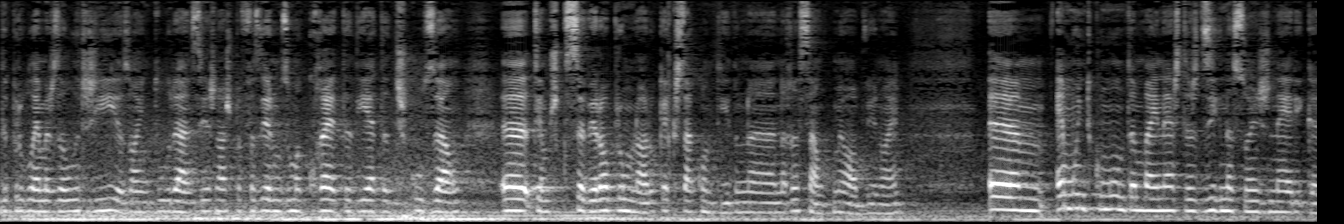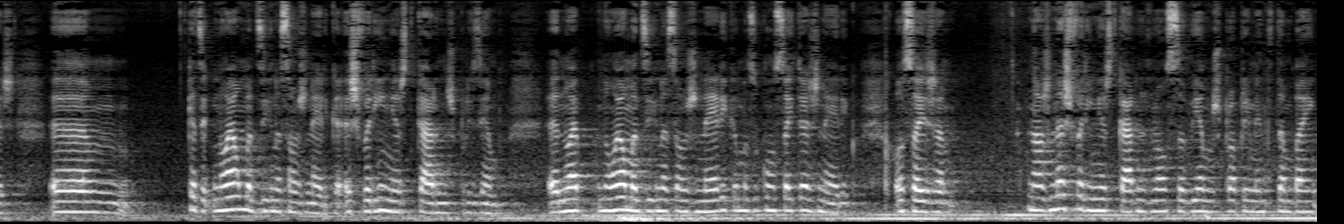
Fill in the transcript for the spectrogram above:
de problemas de alergias ou intolerâncias. Nós, para fazermos uma correta dieta de exclusão, uh, temos que saber ao pormenor o que é que está contido na, na ração, como é óbvio, não é? Um, é muito comum também nestas designações genéricas, um, quer dizer, não é uma designação genérica, as farinhas de carnes, por exemplo, uh, não, é, não é uma designação genérica, mas o conceito é genérico. Ou seja, nós nas farinhas de carnes não sabemos propriamente também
